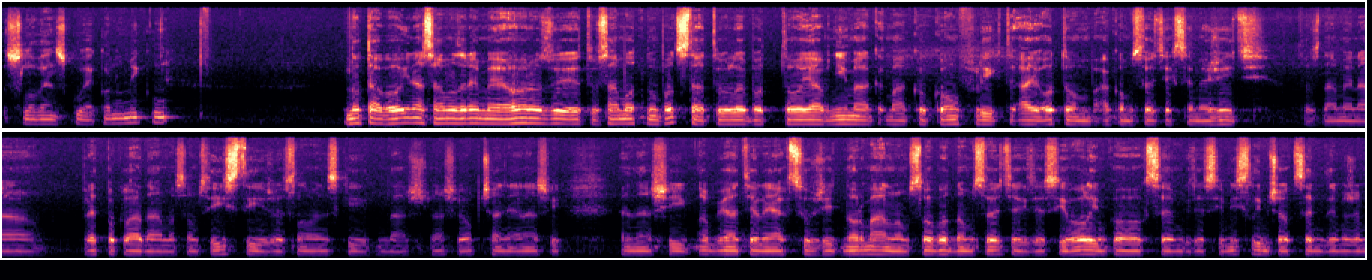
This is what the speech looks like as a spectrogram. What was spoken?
slovenskú ekonomiku? No tá vojna samozrejme ohrozuje tú samotnú podstatu, lebo to ja vnímam ako konflikt aj o tom, v akom svete chceme žiť. To znamená, predpokladám a som si istý, že slovenskí naš, naši občania, naši, naši obyvateľia chcú žiť v normálnom, slobodnom svete, kde si volím, koho chcem, kde si myslím, čo chcem, kde môžem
